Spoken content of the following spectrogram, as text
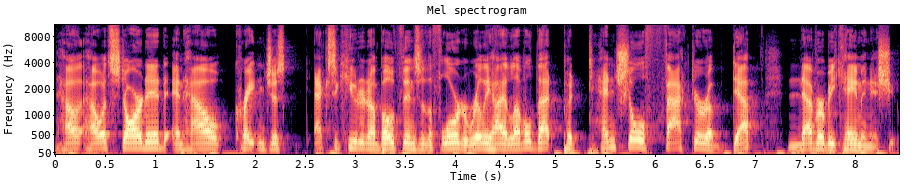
how, how it started, and how Creighton just executed on both ends of the floor at a really high level, that potential factor of depth never became an issue.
